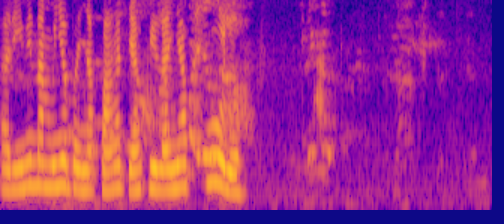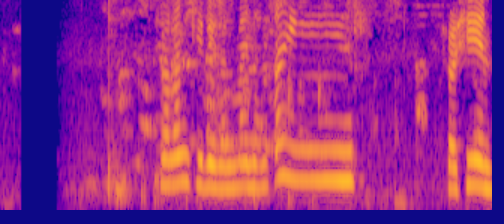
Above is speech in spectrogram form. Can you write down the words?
Hari ini tamunya banyak banget ya, vilanya full. Sekarang giliran mainan air. Shoshin.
